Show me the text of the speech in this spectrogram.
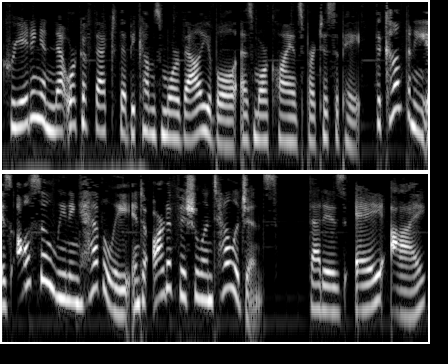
creating a network effect that becomes more valuable as more clients participate. The company is also leaning heavily into artificial intelligence, that is, AI,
